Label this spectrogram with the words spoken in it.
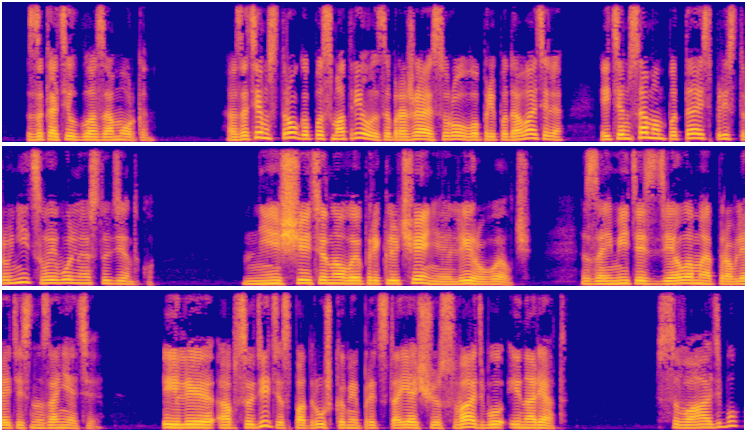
— закатил глаза Морган. А затем строго посмотрел, изображая сурового преподавателя и тем самым пытаясь приструнить своевольную студентку. «Не ищите новые приключения, Лира Уэлч. Займитесь делом и отправляйтесь на занятия. Или обсудите с подружками предстоящую свадьбу и наряд». «Свадьбу?»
